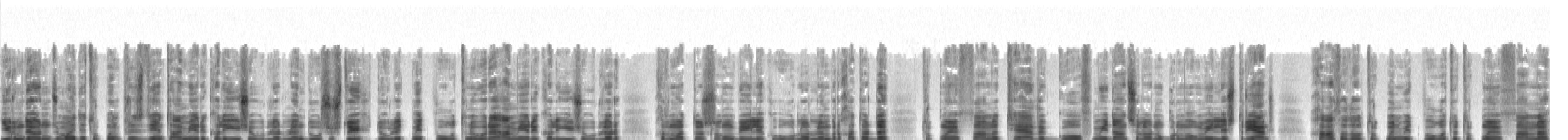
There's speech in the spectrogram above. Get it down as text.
Ýigrimi dördünji maýda türkmen prezidenti amerikaly işewürler bilen duşuşdy. Döwlet metbugatyna görä, amerikaly işewürler hyzmatdaşlygyň beýleki ugurlary bilen bir hatarda Türkmenistanda täze golf meýdançalaryny gurmagy meýilleşdirýär. Has ozal türkmen metbugaty Türkmenistanda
